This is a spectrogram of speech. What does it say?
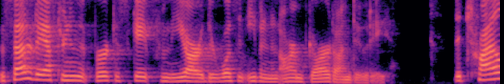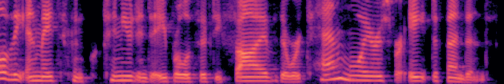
The Saturday afternoon that Burke escaped from the yard, there wasn't even an armed guard on duty. The trial of the inmates continued into April of 55. There were 10 lawyers for eight defendants.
